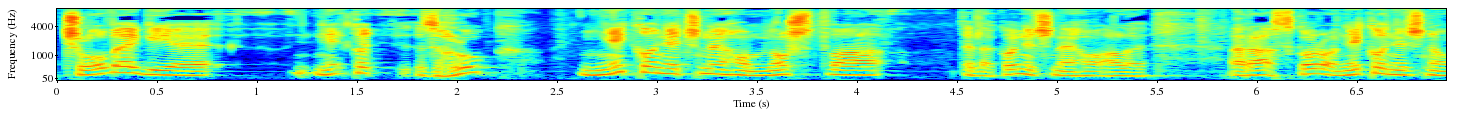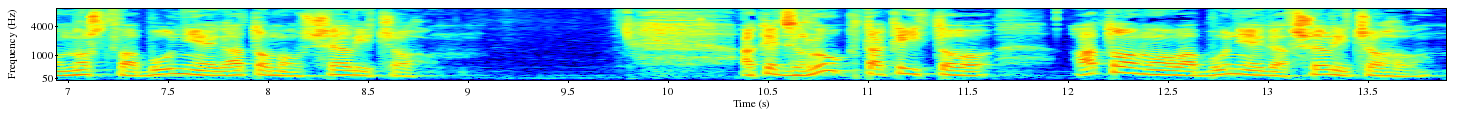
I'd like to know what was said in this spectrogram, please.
človek je neko- zhluk nekonečného množstva, teda konečného, ale skoro nekonečného množstva buniek, atómov, všeličoho. A keď zhluk takýchto atómov a buniek a všeličoho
